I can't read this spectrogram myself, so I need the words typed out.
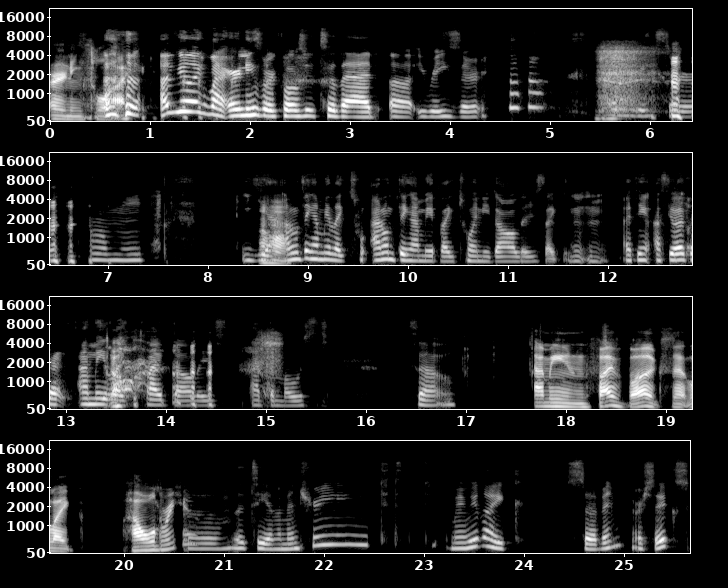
earnings lie? I feel like my earnings were closer to that uh eraser. Eraser. Um. Yeah, Uh-huh. I don't think I made like tw- I don't think I made like twenty dollars. Like, mm-mm. I think I feel like I, I made like five dollars at the most. So, I mean, five bucks at like, how old were you? um, let's see, elementary, maybe like seven or six.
